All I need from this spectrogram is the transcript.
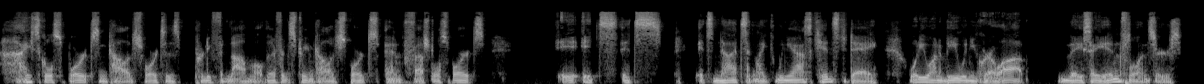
high school sports and college sports is pretty phenomenal. The difference between college sports and professional sports, it's it's it's nuts. And like when you ask kids today, what do you want to be when you grow up? They say influencers.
